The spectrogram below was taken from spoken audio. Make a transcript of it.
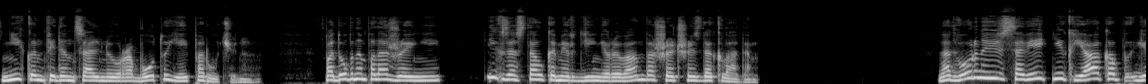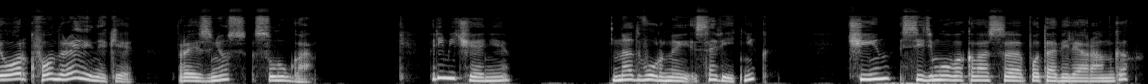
ни конфиденциальную работу, ей порученную. В подобном положении их застал камердинер Иван, вошедший с докладом. «Надворный советник Якоб Георг фон Рейнеке», — произнес слуга. Примечание. Надворный советник — чин седьмого класса по табели о рангах,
